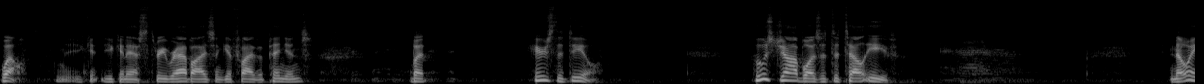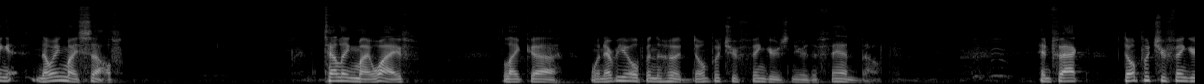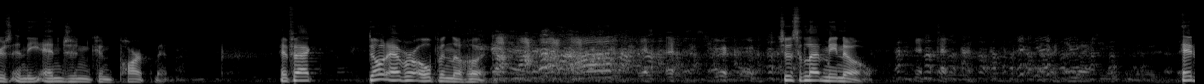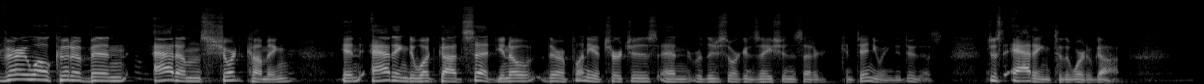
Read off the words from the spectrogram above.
Well, you can, you can ask three rabbis and get five opinions. But here's the deal whose job was it to tell Eve? Knowing, knowing myself, telling my wife, like, uh, whenever you open the hood, don't put your fingers near the fan belt. In fact, don't put your fingers in the engine compartment. In fact, don't ever open the hood. Just let me know. It very well could have been Adam's shortcoming in adding to what God said. You know, there are plenty of churches and religious organizations that are continuing to do this, just adding to the Word of God.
